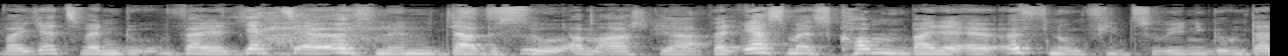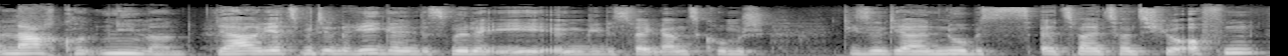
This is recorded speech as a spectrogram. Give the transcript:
Weil jetzt, wenn du, weil jetzt eröffnen, da bist du am Arsch. Ja. Weil erstmal es kommen bei der Eröffnung viel zu wenige und danach kommt niemand. Ja, und jetzt mit den Regeln, das würde eh irgendwie, das wäre ganz komisch. Die sind ja nur bis äh, 22 Uhr offen.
